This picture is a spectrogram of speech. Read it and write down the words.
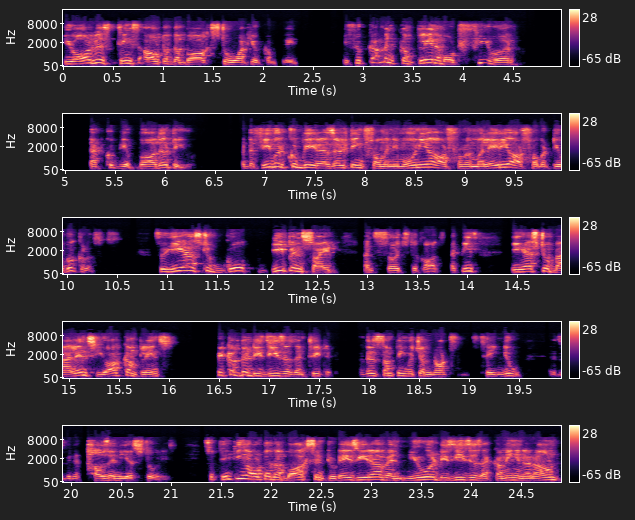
he always thinks out of the box to what you complain. If you come and complain about fever, that could be a bother to you. But the fever could be resulting from a pneumonia or from a malaria or from a tuberculosis. So he has to go deep inside and search the cause. That means he has to balance your complaints, pick up the diseases and treat it. This is something which I'm not saying new. It's been a thousand year stories. So thinking out of the box in today's era when newer diseases are coming in around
